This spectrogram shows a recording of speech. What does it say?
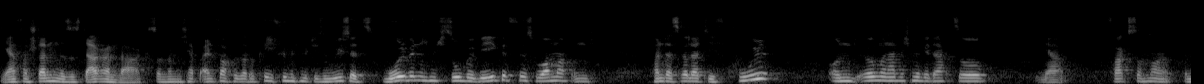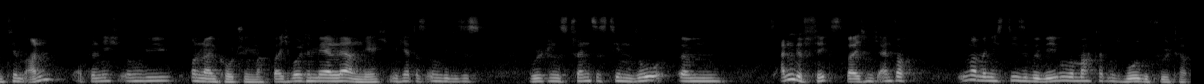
ja, verstanden, dass es daran lag, sondern ich habe einfach gesagt, okay, ich fühle mich mit diesen Resets wohl, wenn ich mich so bewege fürs Warm-up und fand das relativ cool. Und irgendwann habe ich mir gedacht, so, ja, frag's doch mal beim Tim an, ob der nicht irgendwie Online-Coaching macht, weil ich wollte mehr lernen. Mich, mich hat das irgendwie dieses Original Strength System so ähm, angefixt, weil ich mich einfach, immer wenn ich diese Bewegung gemacht habe, mich wohlgefühlt habe.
